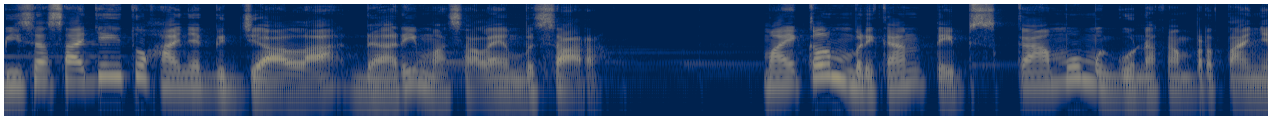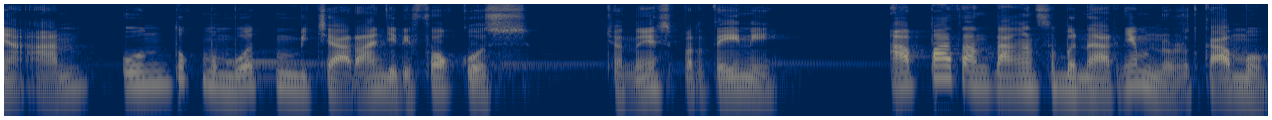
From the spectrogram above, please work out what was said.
Bisa saja itu hanya gejala dari masalah yang besar. Michael memberikan tips kamu menggunakan pertanyaan untuk membuat pembicaraan jadi fokus. Contohnya seperti ini. Apa tantangan sebenarnya menurut kamu?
